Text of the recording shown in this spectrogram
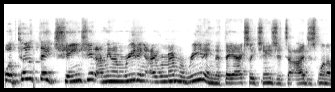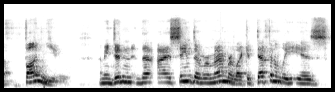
Well, didn't they change it? I mean, I'm reading, I remember reading that they actually changed it to I just want to fun you. I mean, didn't that I seem to remember like it definitely is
